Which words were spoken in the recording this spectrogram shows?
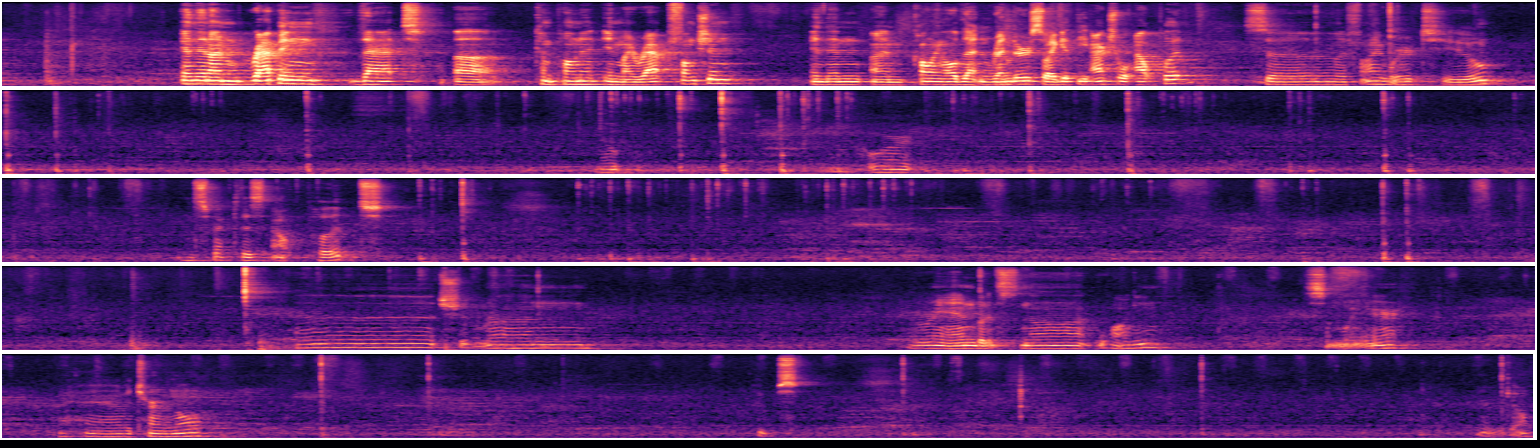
And then I'm wrapping that uh, component in my wrap function. And then I'm calling all of that in render so I get the actual output. So if I were to nope import inspect this output. Uh, it should run ran, but it's not logging somewhere. I have a terminal. Oops. There we go.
